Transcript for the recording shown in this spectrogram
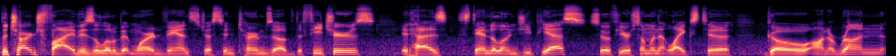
The Charge 5 is a little bit more advanced just in terms of the features. It has standalone GPS, so if you're someone that likes to go on a run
